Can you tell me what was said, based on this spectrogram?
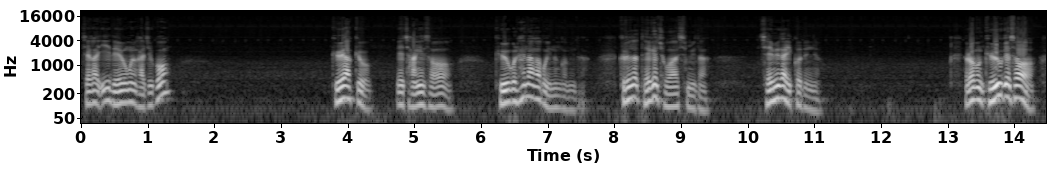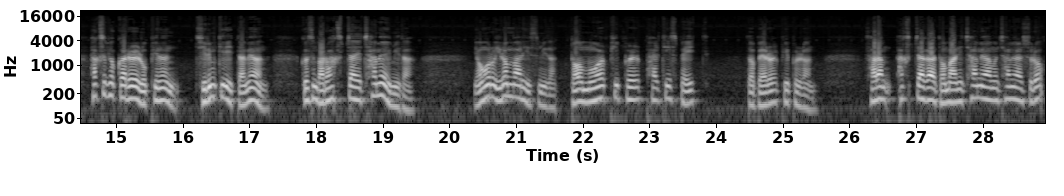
제가 이 내용을 가지고 교회학교의 장에서 교육을 해나가고 있는 겁니다. 그래서 되게 좋아하십니다. 재미가 있거든요. 여러분, 교육에서 학습 효과를 높이는 지름길이 있다면 그것은 바로 학습자의 참여입니다. 영어로 이런 말이 있습니다. The more people participate, the better people learn. 사람, 학습자가 더 많이 참여하면 참여할수록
